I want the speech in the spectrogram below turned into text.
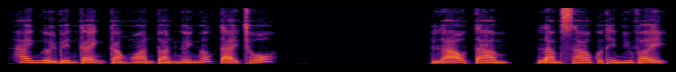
hai người bên cạnh càng hoàn toàn ngây ngốc tại chỗ. Lão Tam, làm sao có thể như vậy?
